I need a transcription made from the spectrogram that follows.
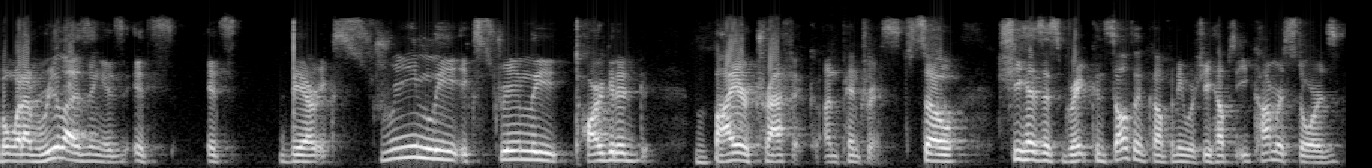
but what I'm realizing is it's it's they are extremely extremely targeted buyer traffic on Pinterest. So she has this great consulting company where she helps e-commerce stores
